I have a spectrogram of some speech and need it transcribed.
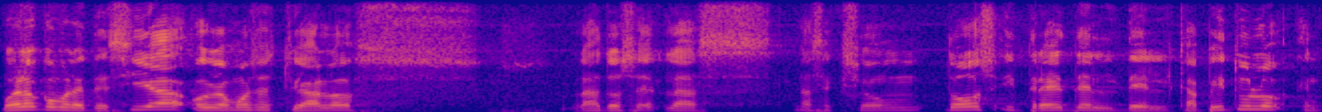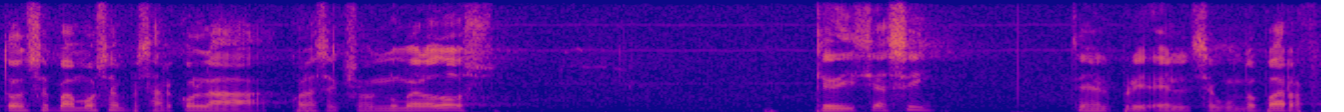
Bueno, como les decía, hoy vamos a estudiar los, las, 12, las la sección 2 y 3 del, del, capítulo, entonces vamos a empezar con la, con la sección número 2, que dice así, este es el, el segundo párrafo.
